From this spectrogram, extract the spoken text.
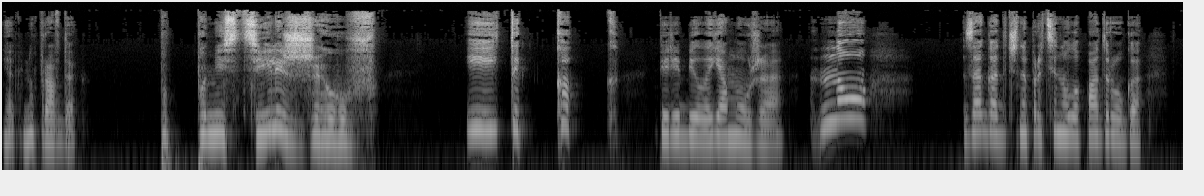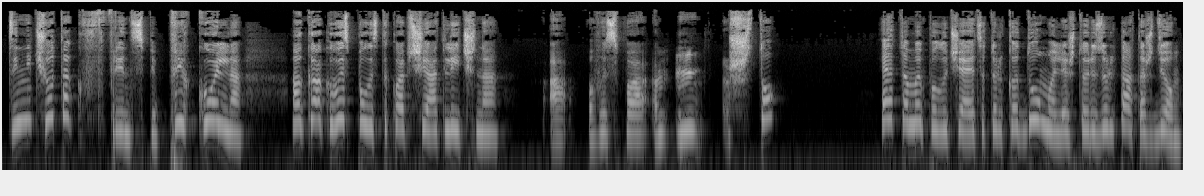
Нет, ну правда, поместились же, уф. И ты как? — перебила я мужа. «Ну...» — загадочно протянула подруга. «Ты ничего так, в принципе, прикольно. А как выспалась, так вообще отлично». «А выспа... что?» «Это мы, получается, только думали, что результата ждем,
